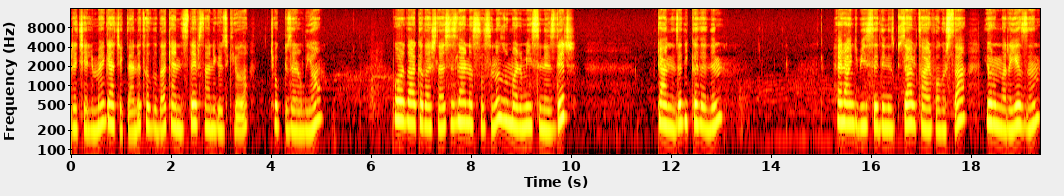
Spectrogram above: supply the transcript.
reçelime gerçekten de tadı da kendisi de efsane gözüküyor. Çok güzel oluyor. Bu arada arkadaşlar sizler nasılsınız? Umarım iyisinizdir. Kendinize dikkat edin. Herhangi bir istediğiniz güzel bir tarif olursa yorumlara yazın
